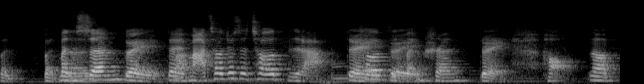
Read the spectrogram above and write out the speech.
本本本身，对对，马车就是车子啦，对，车子本身，对。好，那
